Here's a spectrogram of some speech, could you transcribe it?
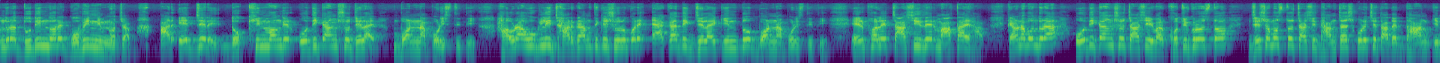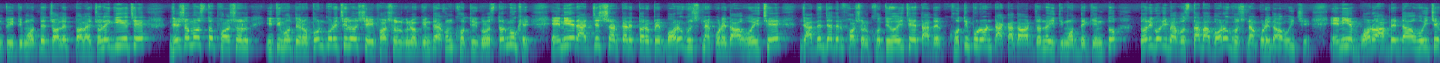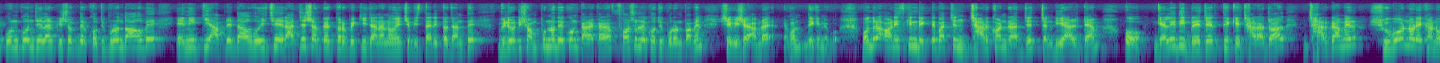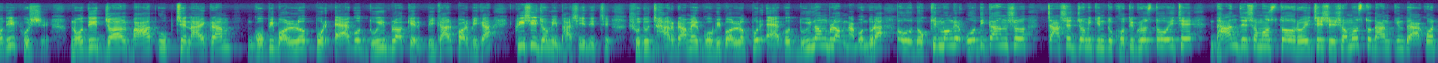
বন্ধুরা, দুদিন ধরে গভীর নিম্নচাপ। আর এর জেরে দক্ষিণবঙ্গের অধিকাংশ জেলায় বন্যা পরিস্থিতি। হাওড়া, হুগলি, ঝাড়গ্রাম থেকে শুরু করে একাধিক জেলায় কিন্তু বন্যা পরিস্থিতি। এর ফলে চাষিদের মাথায় হাত। কেননা বন্ধুরা, অধিকাংশ চাষি এবার ক্ষতিগ্রস্ত। যে সমস্ত চাষি ধান চাষ করেছে, তাদের ধান কিন্তু ইতিমধ্যে জলের তলায় চলে গিয়েছে। যে সমস্ত ফসল ইতিমধ্যে রোপণ করেছিল, সেই ফসলগুলো কিন্তু এখন ক্ষতিগ্রস্তর মুখে। এ নিয়ে রাজ্যের সরকারের তরফে বড় ঘোষণা করে দেওয়া হয়েছে। যাদের যাদের ফসল ক্ষতি হয়েছে, তাদের ক্ষতিপূরণ টাকা দেওয়ার জন্য ইতিমধ্যে কিন্তু তড়িগড়ি ব্যবস্থা বা বড় ঘোষণা করে দেওয়া হয়েছে। এ নিয়ে বড় আপডেট দেওয়া হয়েছে, কোন কোন জেলার কৃষকদের ক্ষতিপূরণ দেওয়া হবে, এ নিয়ে কি আপডেট দেওয়া হয়েছে, রাজ্য সরকারের তরফে কি জানানো হয়েছে বিস্তারিত জানতে ভিডিওটি সম্পূর্ণ দেখুন। কারা কারা ফসলের ক্ষতিপূরণ পাবেন, সে বিষয়ে আমরা এখন দেখে নেব। বন্ধুরা অন স্ক্রিন দেখতে পাচ্ছেন ঝাড়খণ্ড রাজ্যের চন্ডিয়াল ড্যাম ও গ্যালিডি ব্রেজের থেকে ছাড়া জল ঝাড়গ্রামের সুবর্ণরেখা নদী ফুসছে। নদীর জল বাঁধ উপছে নায়গ্রাম গোপীবল্লভপুর এক ও দুই ব্লকের বিঘার পর বিঘা কৃষি জমি ভাসিয়ে দিচ্ছে। শুধু ঝাড়গ্রামের গোপীবল্লভপুর এক ও দুই নং ব্লক না বন্ধুরা, ও দক্ষিণবঙ্গের অধিকাংশ চাষের জমি কিন্তু ক্ষতিগ্রস্ত হয়েছে। ধান যে সমস্ত রয়েছে, সে সমস্ত ধান কিন্তু এখন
